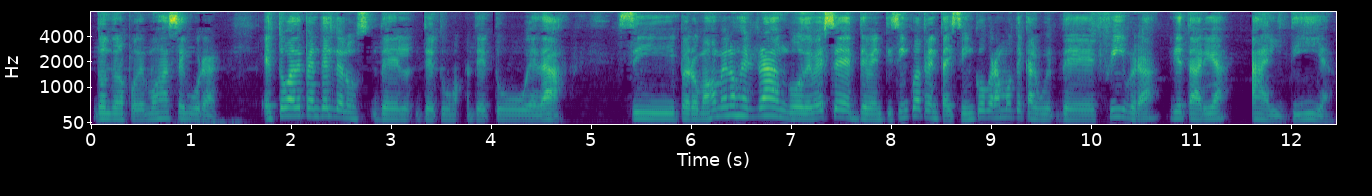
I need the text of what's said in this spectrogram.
donde nos podemos asegurar. Esto va a depender de, los, de, tu, de tu edad. Sí, pero más o menos el rango debe ser de 25 a 35 gramos de, fibra dietaria al día.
